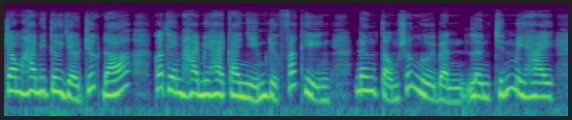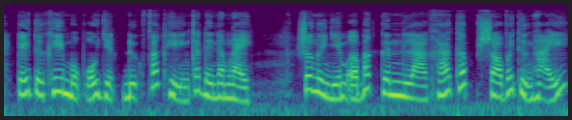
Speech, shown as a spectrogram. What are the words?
trong 24 giờ trước đó, có thêm 22 ca nhiễm được phát hiện, nâng tổng số người bệnh lên 92 kể từ khi một ổ dịch được phát hiện cách đây 5 ngày. Số người nhiễm ở Bắc Kinh là khá thấp so với Thượng Hải.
